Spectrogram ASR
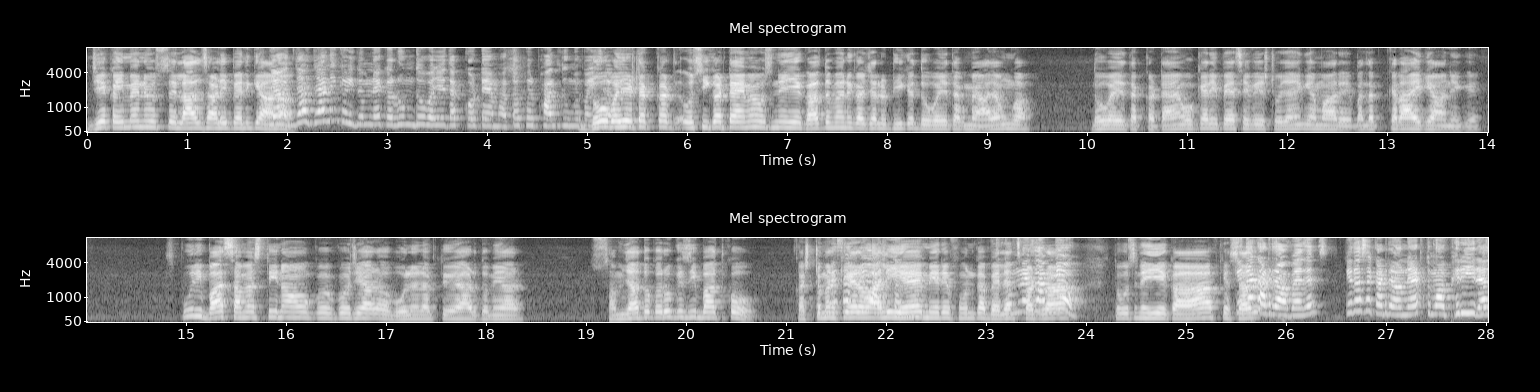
जे कहीं मैंने उससे लाल साड़ी पहन के आना। जा जा नहीं कही तुमने कि रूम दो बजे तक को टाइम है तो फिर फालतू में दो बजे तक का उसी का टाइम है उसने ये कहा तो मैंने कहा चलो ठीक है दो बजे तक मैं आ जाऊँगा। दो बजे तक का टाइम वो कह रही पैसे वेस्ट हो जाएँगे हमारे मतलब किराए के आने के। पूरी बात समझती ना हो को- कुछ यार बोलने लगती हो यार तुम यार। समझा तो करो किसी बात को। कस्टमर केयर वाली है मेरे फ़ोन का बैलेंस कट रहा। तो उसने ये कहा कि कितना सर कट रहा हो बैलेंस कितना से कट रहा हो? नेट तुम्हारा फ्री रह।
